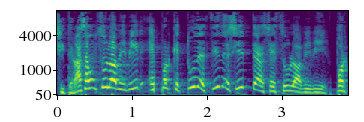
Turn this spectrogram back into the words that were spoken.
Si te vas a un zulo a vivir es porque tú decides irte a ese zulo a vivir. Porque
